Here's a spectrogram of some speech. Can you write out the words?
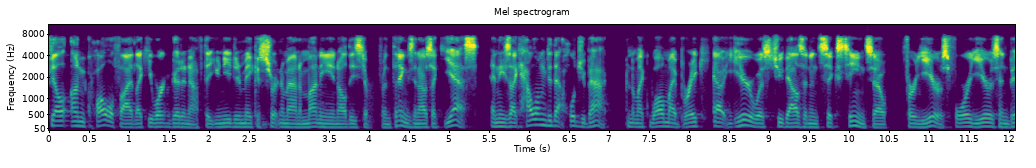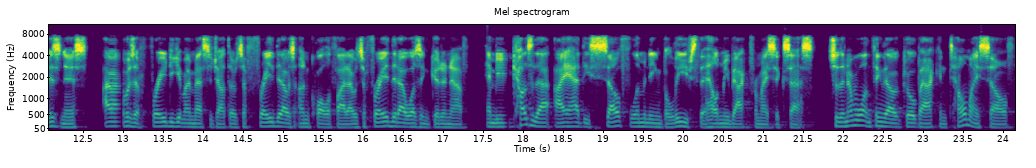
felt unqualified, like you weren't good enough, that you needed to make a certain amount of money and all these different things. And I was like, yes. And he's like, how long did that hold you back? And I'm like, well, my breakout year was 2016. So for years, four years in business, I was afraid to get my message out there. I was afraid that I was unqualified. I was afraid that I wasn't good enough. And because of that, I had these self limiting beliefs that held me back from my success. So the number one thing that I would go back and tell myself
